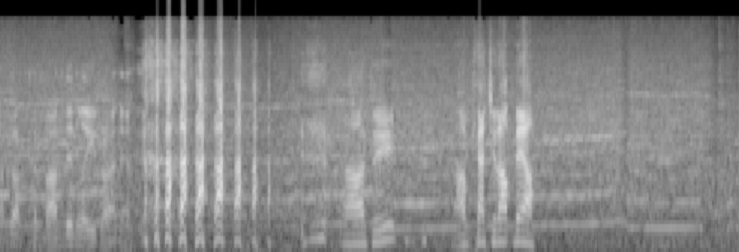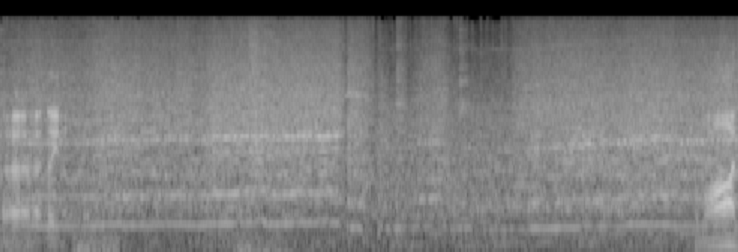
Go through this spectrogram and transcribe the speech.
I've got a commanding lead right now. Ah, dude. I'm catching up now. Uh, no, you're not. Come on.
